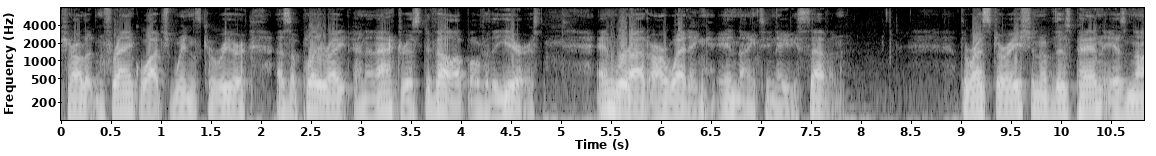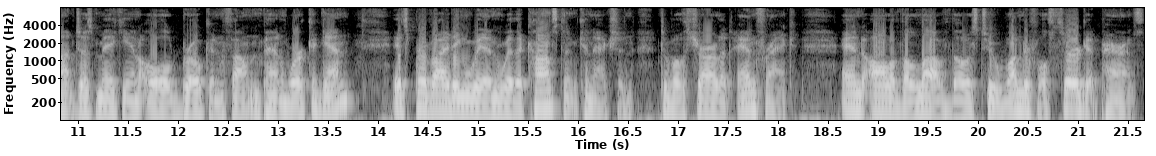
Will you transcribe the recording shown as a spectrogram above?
Charlotte and Frank watched Wynn's career as a playwright and an actress develop over the years, and were at our wedding in 1987. The restoration of this pen is not just making an old broken fountain pen work again, it's providing Wynn with a constant connection to both Charlotte and Frank, and all of the love those two wonderful surrogate parents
